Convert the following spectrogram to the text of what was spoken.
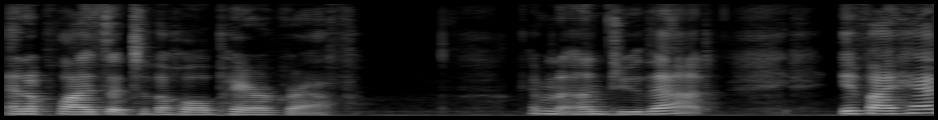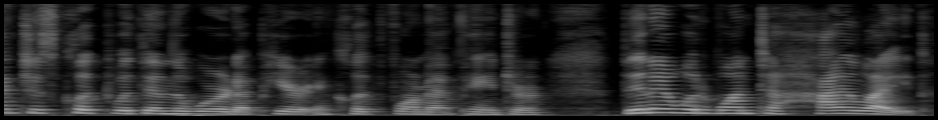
and applies it to the whole paragraph. I'm going to undo that. If I had just clicked within the word up here and clicked Format Painter, then I would want to highlight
